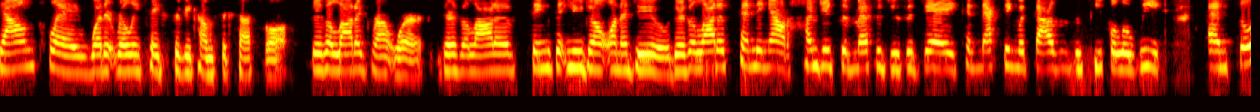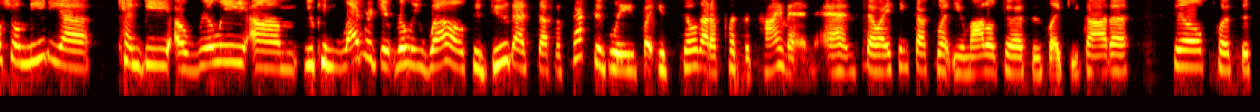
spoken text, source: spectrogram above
downplay what it really takes to become successful. There's a lot of grunt work. There's a lot of things that you don't want to do. There's a lot of sending out hundreds of messages a day, connecting with thousands of people a week. And social media can be a really um, you can leverage it really well to do that stuff effectively but you still got to put the time in and so i think that's what you model to us is like you gotta still put the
